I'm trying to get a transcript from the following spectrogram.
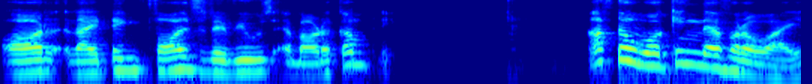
or writing false reviews about a company. After working there for a while,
